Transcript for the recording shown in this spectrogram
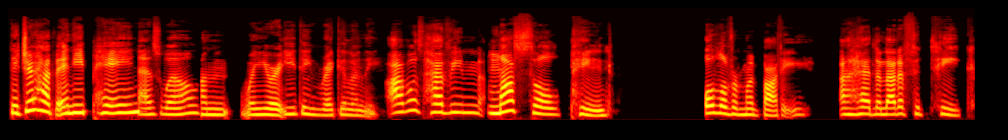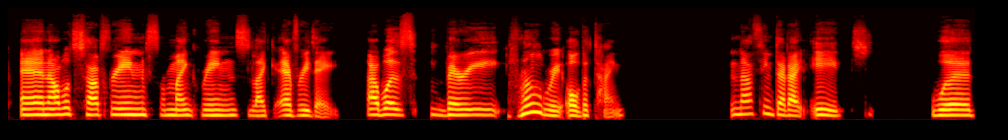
Did you have any pain as well um, when you were eating regularly? I was having muscle pain all over my body. I had a lot of fatigue and I was suffering from migraines like every day. I was very hungry all the time. Nothing that I ate would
